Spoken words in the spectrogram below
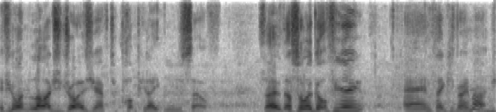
If you want larger drives, you have to populate them yourself. So that's all I've got for you, and thank you very much.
